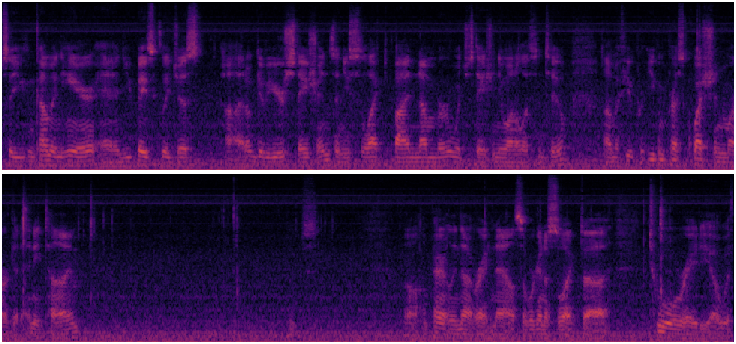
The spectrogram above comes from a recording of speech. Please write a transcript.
so you can come in here and you basically just, uh, it'll give you your stations and you select by number which station you want to listen to. Um, if you, you can press question mark at any time Well, apparently not right now, so we're going to select uh, tool radio with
